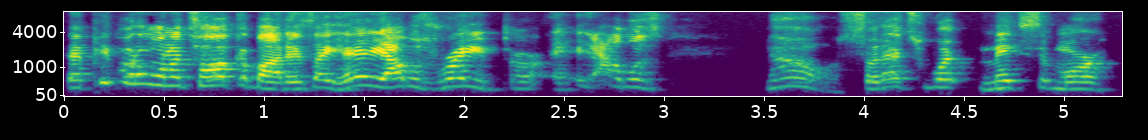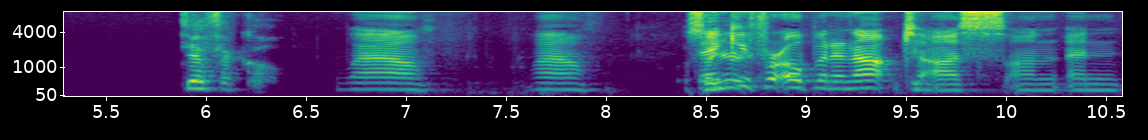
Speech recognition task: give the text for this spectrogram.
that people don't want to talk about. It's like, hey, I was raped, or hey, I was no. So that's what makes it more difficult. Wow. Wow. So Thank you're- for opening up to us on and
